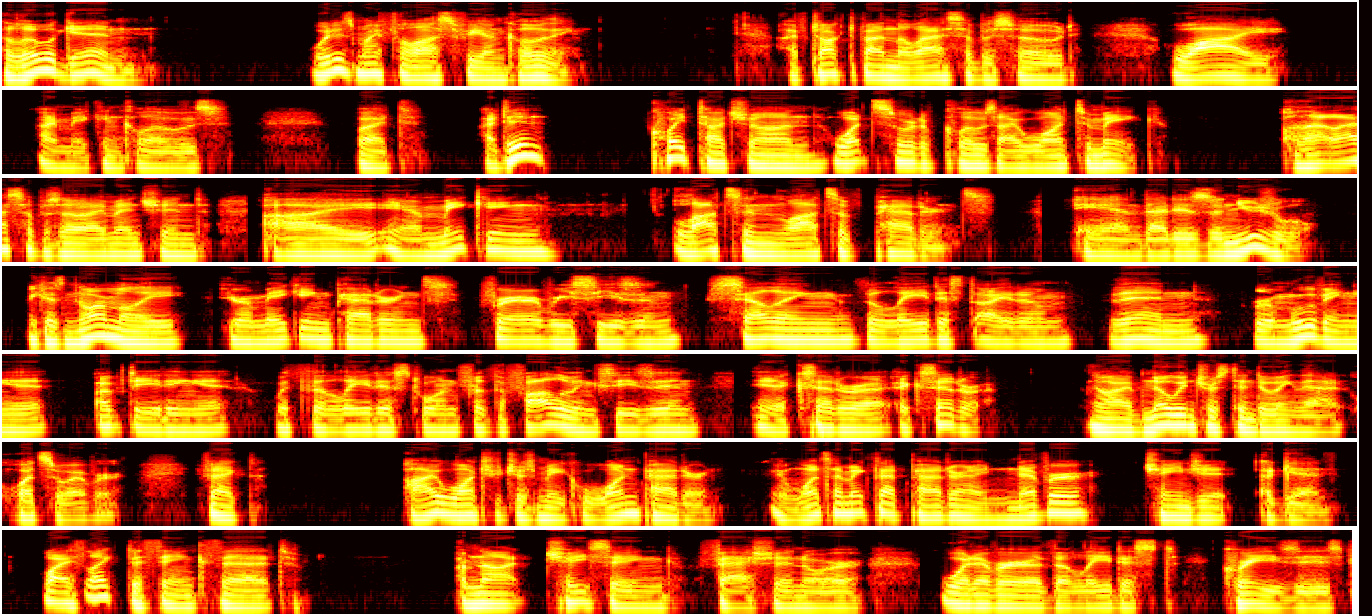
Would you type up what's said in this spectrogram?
Hello again. What is my philosophy on clothing? I've talked about in the last episode why I'm making clothes, but I didn't quite touch on what sort of clothes I want to make. On that last episode, I mentioned I am making lots and lots of patterns, and that is unusual because normally you're making patterns for every season, selling the latest item, then removing it, updating it with the latest one for the following season, etc., etc. Now, I have no interest in doing that whatsoever. In fact, I want to just make one pattern. And once I make that pattern, I never change it again. Well, I like to think that I'm not chasing fashion or whatever the latest craze is.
